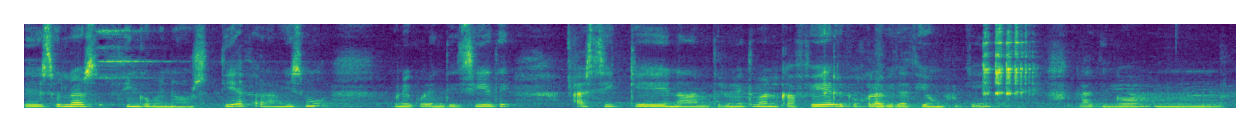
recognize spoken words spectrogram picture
Eh, son las 5 menos 10 ahora mismo, 1 y 47, así que nada, me termino de tomar el café, recojo la habitación porque la tengo... Mmm,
